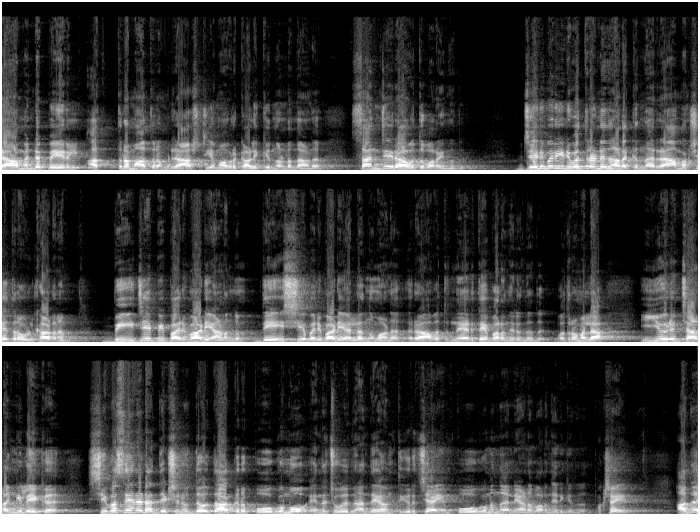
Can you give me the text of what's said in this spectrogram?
രാമന്റെ പേരിൽ അത്രമാത്രം രാഷ്ട്രീയം അവർ കളിക്കുന്നുണ്ടെന്നാണ് സഞ്ജയ് റാവത്ത് പറയുന്നത്. ജനുവരി ഇരുപത്തിരണ്ടിന് നടക്കുന്ന രാമക്ഷേത്ര ഉദ്ഘാടനം ബി ജെ പി പരിപാടിയാണെന്നും ദേശീയ പരിപാടിയല്ലെന്നുമാണ് റാവത്ത് നേരത്തെ പറഞ്ഞിരുന്നത്. മാത്രമല്ല ഈ ഒരു ചടങ്ങിലേക്ക് ശിവസേനയുടെ അധ്യക്ഷൻ ഉദ്ധവ് താക്കറെ പോകുമോ എന്ന ചോദ്യത്തിന് അദ്ദേഹം തീർച്ചയായും പോകുമെന്ന് തന്നെയാണ് പറഞ്ഞിരിക്കുന്നത്. പക്ഷേ അത്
